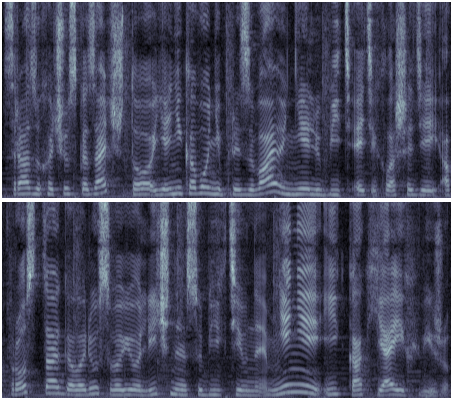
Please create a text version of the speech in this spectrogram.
Сразу хочу сказать, что я никого не призываю не любить этих лошадей, а просто говорю свое личное субъективное мнение и как я их вижу.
